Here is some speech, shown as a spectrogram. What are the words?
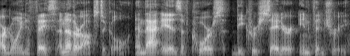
are going to face another obstacle, and that is, of course, the Crusader infantry.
